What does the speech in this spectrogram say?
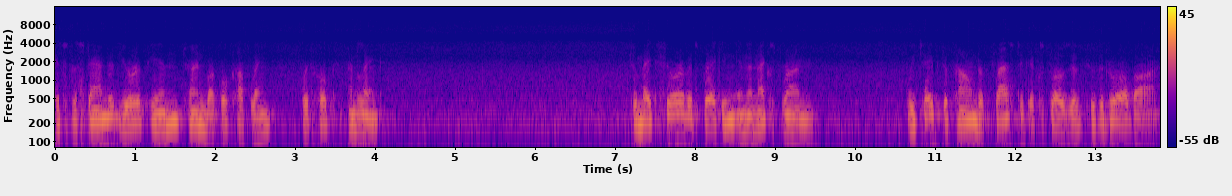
It's the standard European turnbuckle coupling with hook and link. To make sure of its breaking in the next run, we taped a pound of plastic explosive to the drawbar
